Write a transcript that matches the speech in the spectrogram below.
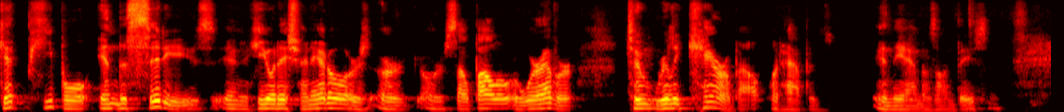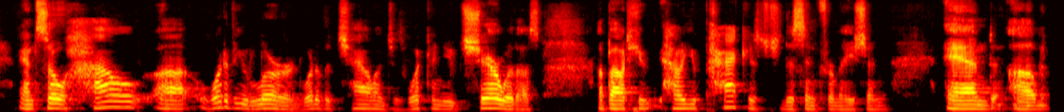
get people in the cities in Rio de Janeiro or, or, or Sao Paulo or wherever to really care about what happens in the Amazon basin. And so how, uh, what have you learned? What are the challenges? What can you share with us about how you package this information? And um,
